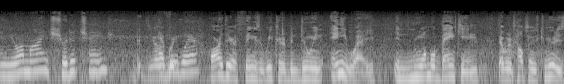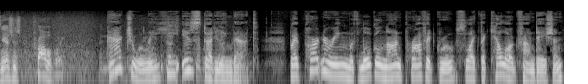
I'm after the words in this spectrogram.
in your mind? Should it change You know, everywhere? Are there things that we could have been doing anyway in normal banking that would have helped some of these communities? And the answer is probably. Actually, he is studying that. By partnering with local nonprofit groups like the Kellogg Foundation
